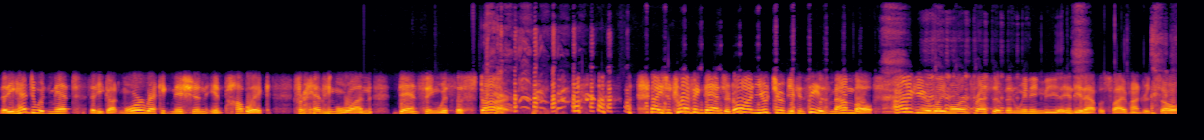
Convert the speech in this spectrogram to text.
that he had to admit that he got more recognition in public for having won Dancing with the Stars. now, he's a terrific dancer. Go on YouTube. You can see his mambo, arguably more impressive than winning the uh, Indianapolis 500. So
